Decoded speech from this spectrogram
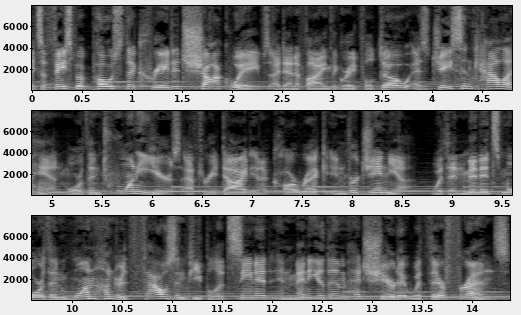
It's a Facebook post that created shockwaves, identifying the Grateful Doe as Jason Callahan more than 20 years after he died in a car wreck in Virginia. Within minutes, more than 100,000 people had seen it, and many of them had shared it with their friends.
